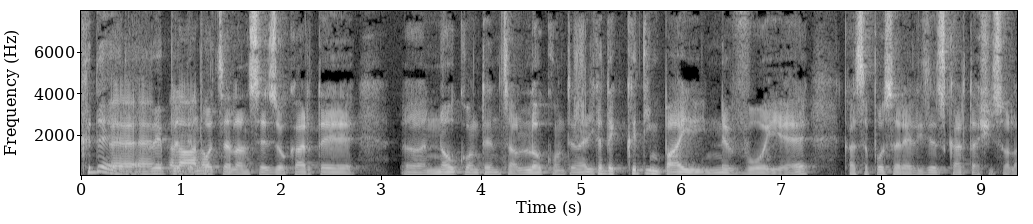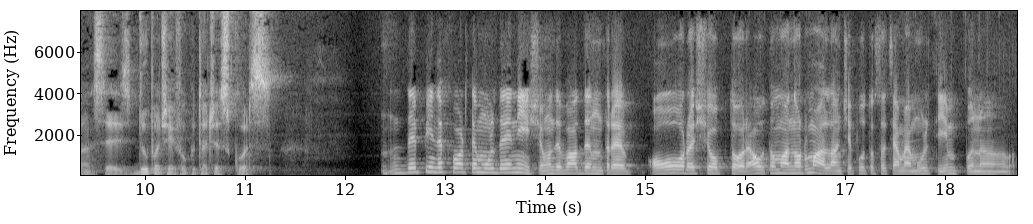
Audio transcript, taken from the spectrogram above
Cât de pe, repede la poți să lansezi o carte Uh, no content sau low content, adică de cât timp ai nevoie ca să poți să realizezi cartea și să o lansezi după ce ai făcut acest curs? Depinde foarte mult de nișe, undeva de între o oră și 8 ore. Automat, normal, la început o să-ți ia mai mult timp până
